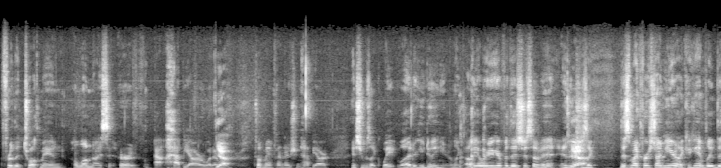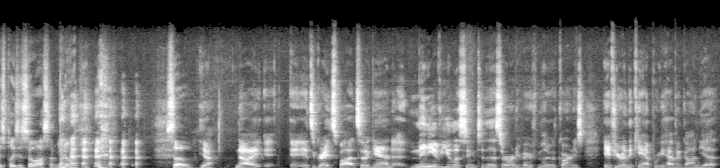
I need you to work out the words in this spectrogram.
for the 12th man alumni or uh, happy hour or whatever. Yeah. 12th man foundation happy hour, and she was like, "Wait, what are you doing here?" I'm like, "Oh yeah, we're here for this just event," and Yeah. she's like, "This is my first time here. Like I can't believe this place is so awesome." You know. so Yeah. No, I, it, it's a great spot. So again, uh, many of you listening to this are already very familiar with Carney's. If you're in the camp where you haven't gone yet,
